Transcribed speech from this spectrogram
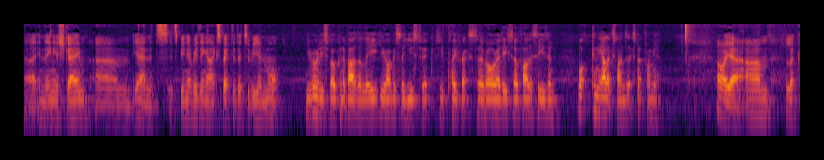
uh, in the English game. Um, yeah, and it's it's been everything I expected it to be and more. You've already spoken about the league. You're obviously used to it because you've played for Exeter already so far this season. What can the Alex fans expect from you? Oh yeah. Um, look,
